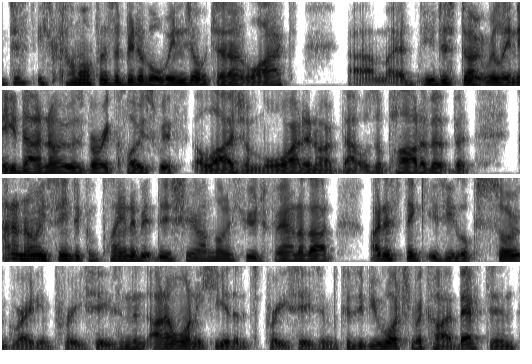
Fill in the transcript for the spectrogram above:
just, he's come off as a bit of a whinger, which I don't like. Um, you just don't really need that. I know he was very close with Elijah Moore. I don't know if that was a part of it, but I don't know. He seemed to complain a bit this year. I'm not a huge fan of that. I just think Izzy looks so great in preseason. And I don't want to hear that it's preseason because if you watch Mekhi Becton,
